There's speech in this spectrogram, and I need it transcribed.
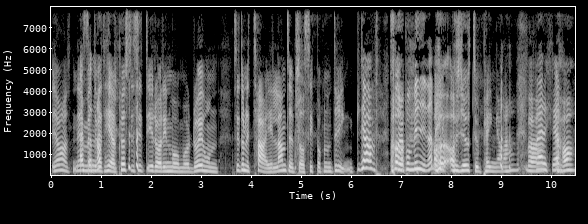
Ja, nej Alltså, men du vet helt plötsligt sitter ju då din mormor, då är hon, sitter hon i Thailand typ så och sippar på någon drink. Ja, svara på mina mejl. Av, av Youtube-pengarna. Verkligen. Jaha.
